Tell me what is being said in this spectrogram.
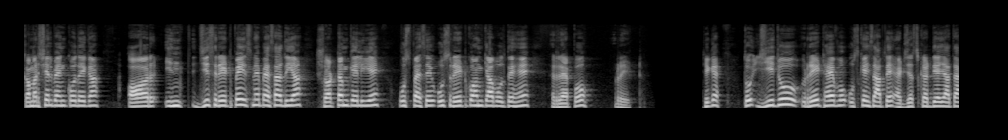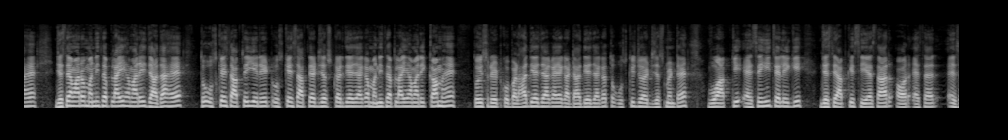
कमर्शियल बैंक को देगा। और इन, जिस रेट पे इसने पैसा दिया शॉर्ट टर्म के लिए, उस पैसे, उस रेट को हम क्या बोलते हैं? रेपो रेट ठीक है? तो ये जो रेट है, वो उसके हिसाब से एडजस्ट कर दिया जाता है। जैसे हमारा मनी सप्लाई हमारी ज़्यादा है तो उसके हिसाब से ये रेट उसके हिसाब से एडजस्ट कर दिया जाएगा। मनी सप्लाई हमारी कम है तो इस रेट को बढ़ा दिया जाएगा या घटा दिया जाएगा तो उसकी जो एडजस्टमेंट है, वो आपकी ऐसे ही चलेगी जैसे आपकी सी और एस एस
